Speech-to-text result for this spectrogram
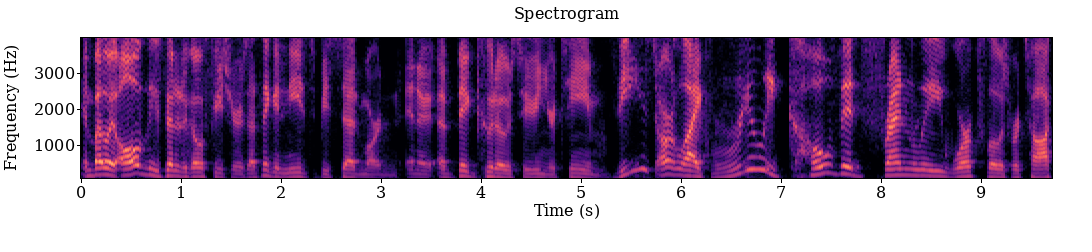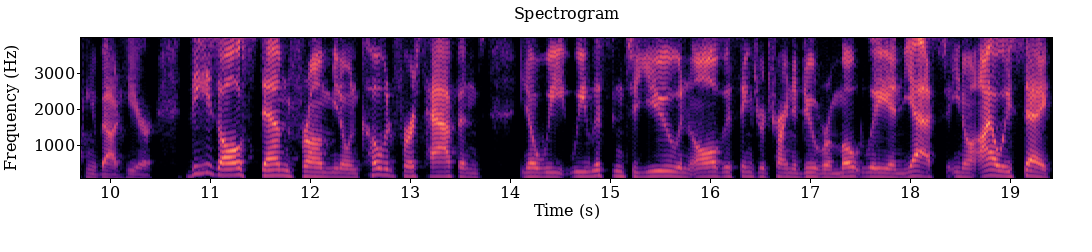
And by the way, all of these Zetta to Go features, I think it needs to be said, Martin, and a, a big kudos to you and your team. These are like really COVID friendly workflows we're talking about here. These all stemmed from, you know, when COVID first happened, you know, we we listened to you and all the things you're trying to do remotely. And yes, you know, I always say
